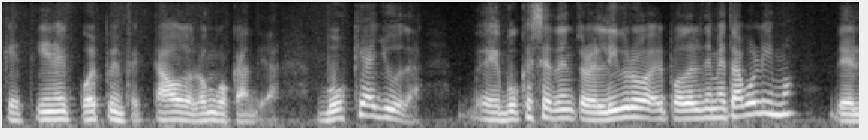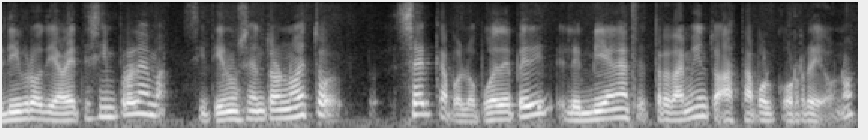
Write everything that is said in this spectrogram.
que tiene el cuerpo infectado de hongo cándida. Busque ayuda. Eh, búsquese dentro del libro El Poder de Metabolismo, del libro Diabetes sin Problemas. Si tiene un centro nuestro cerca, pues lo puede pedir. Le envían el tratamiento hasta por correo, ¿no?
